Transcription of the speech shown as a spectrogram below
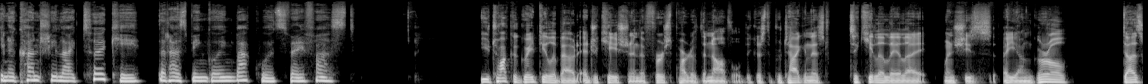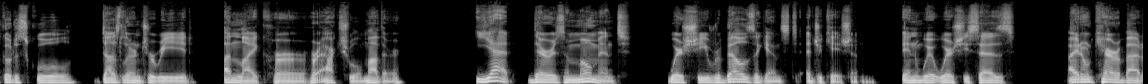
in a country like Turkey that has been going backwards very fast. You talk a great deal about education in the first part of the novel because the protagonist, Tequila Leila, when she's a young girl, does go to school, does learn to read, unlike her, her actual mother. Yet there is a moment where she rebels against education, in where, where she says, I don't care about,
